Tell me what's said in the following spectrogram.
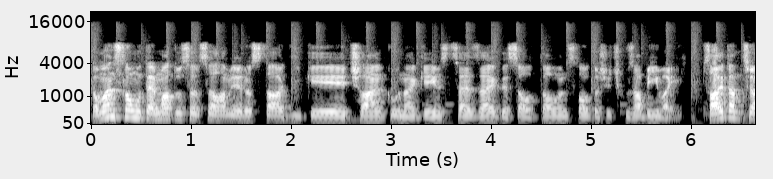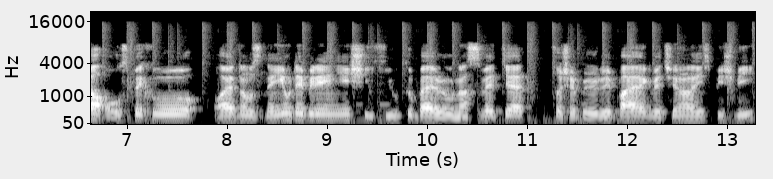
Tohle tomu tématu jsem se hlavně dostal díky článku na Games.cz, kde se o tohle slovo trošičku zabývají. Psali tam třeba o úspěchu o jednom z nejodebilnějších youtuberů na světě, což je PewDiePie, jak většina nejspíš ví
